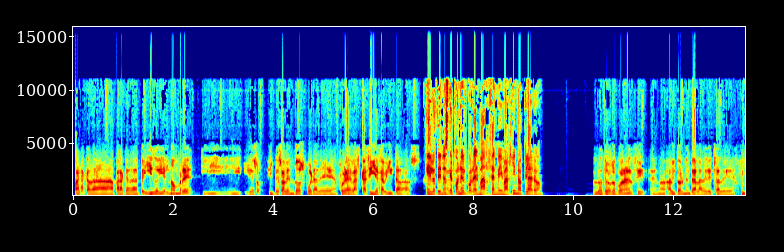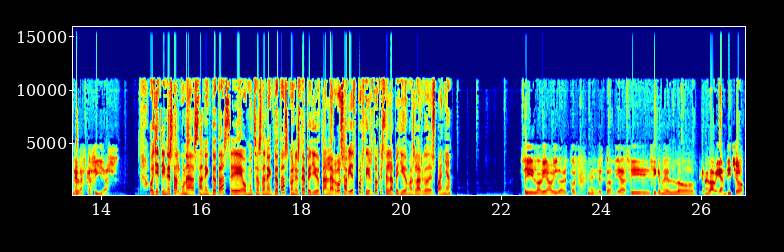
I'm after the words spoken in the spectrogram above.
para cada para cada apellido y el nombre y, y eso y te salen dos fuera de fuera de las casillas habilitadas. Y lo tienes que poner por el margen, me imagino, claro. Lo tengo que poner sí en- habitualmente a la derecha de, de las casillas. Oye, ¿tienes algunas anécdotas eh, o muchas anécdotas con este apellido tan largo? ¿Sabías, por cierto, que es el apellido más largo de España? Sí, lo había oído estos estos días sí sí que me lo me lo habían dicho.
